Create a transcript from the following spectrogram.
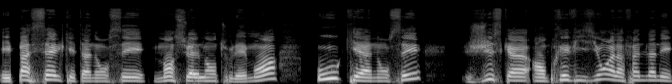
et pas celle qui est annoncée mensuellement tous les mois ou qui est annoncée jusqu'à en prévision à la fin de l'année.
